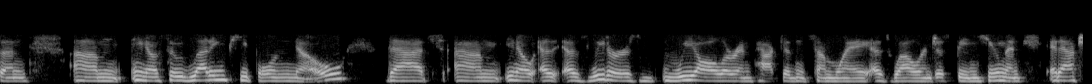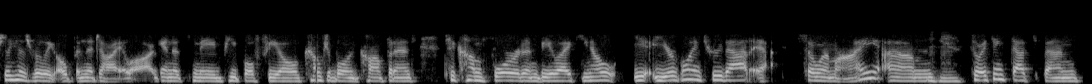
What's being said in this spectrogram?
and um, you know so letting people know that um, you know as, as, leaders we all are impacted in some way as well and just being human it actually has really opened the dialogue and it's made people feel comfortable and confident to come forward and be like you know you're going through that eh, so am I. Um, mm-hmm. So I think that's been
